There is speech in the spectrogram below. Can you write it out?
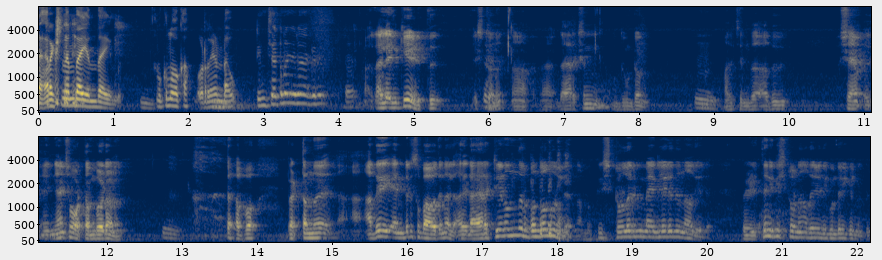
ഡയറക്ഷൻ എന്താ എന്തായിരുന്നു നമുക്ക് നോക്കാം. ഉടനെ ഉണ്ടാവും. അല്ല എനിക്ക് എഴുത്ത് ഇഷ്ടമാണ്. ആ ഡയറക്ഷൻ ബുദ്ധിമുട്ടാണ്. അത് ചിന്ത അത് ഞാൻ ഷോർട്ട് ടെമ്പേർഡാണ് അപ്പോൾ പെട്ടെന്ന് അത് എന്റെ ഒരു സ്വഭാവത്തിനല്ല. അത് ഡയറക്റ്റ് ചെയ്യണമെന്ന് നിർബന്ധമൊന്നുമില്ല. നമുക്ക് ഇഷ്ടമുള്ളൊരു മേഖലയിൽ നിന്നാൽ മതിയല്ലേ. അപ്പോൾ എഴുത്ത് എനിക്ക് ഇഷ്ടമാണ് അത് എഴുതിക്കൊണ്ടിരിക്കുന്നുണ്ട്.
